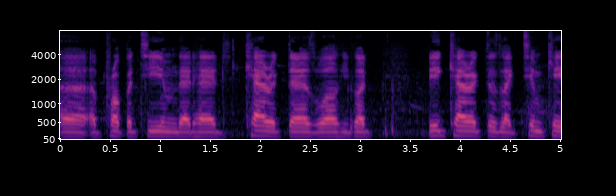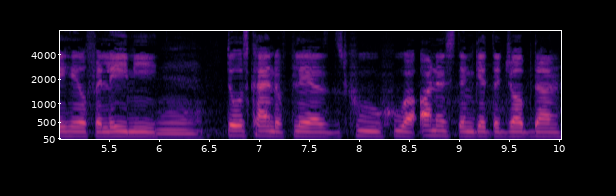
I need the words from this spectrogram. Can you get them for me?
a a proper team that had character as well. He got big characters like Tim Cahill, Fellaini, Mm. those kind of players who who are honest and get the job done.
